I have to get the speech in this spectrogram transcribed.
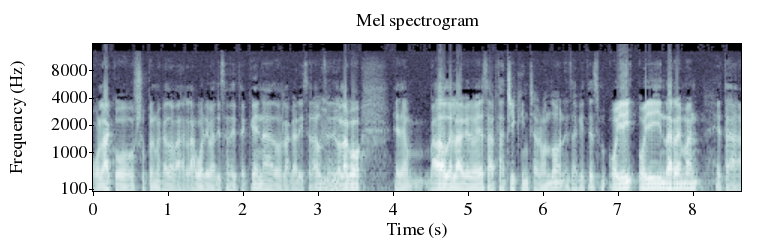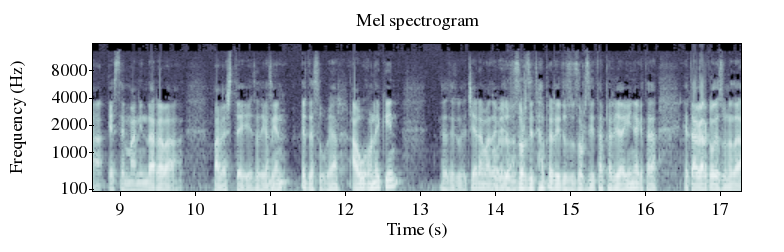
olako supermerkado, ba, labore bat izan daitekena, edo lakari zera utzen, mm edo olako, edo, badaudela gero ez, harta txikin txarondon, ez dakit ez, oiei, oiei indarra eman, eta ez eman indarra, ba, ba beste, ez, azkenean, ez dezu behar, hau honekin, Ez dut, etxera, ma, dituzu zortzi taper, dituzu zortzi taper eginak, eta, eta beharko dezuna da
